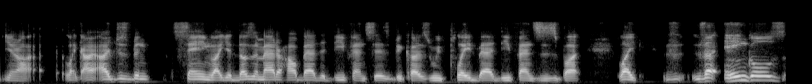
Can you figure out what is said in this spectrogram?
you know, like I, I've just been saying like it doesn't matter how bad the defense is because we've played bad defenses, but like th- the angles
